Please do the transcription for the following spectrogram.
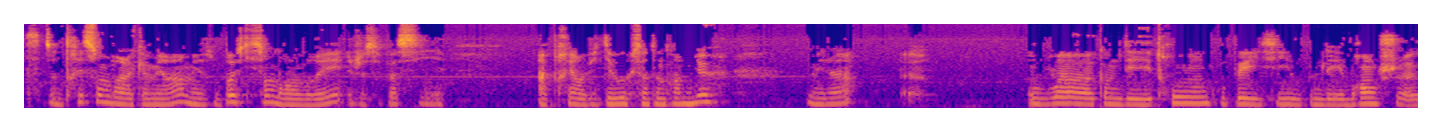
Ça donne très sombre à la caméra, mais elles sont pas aussi sombres en vrai. Je sais pas si après en vidéo ça donnera mieux. Mais là, on voit comme des troncs coupés ici, ou comme des branches euh,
